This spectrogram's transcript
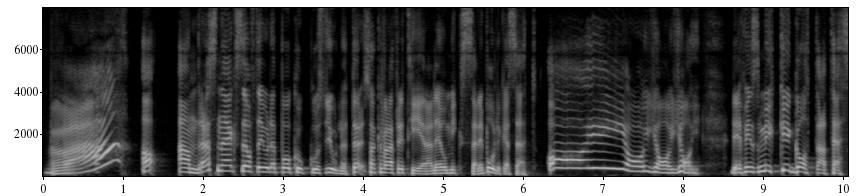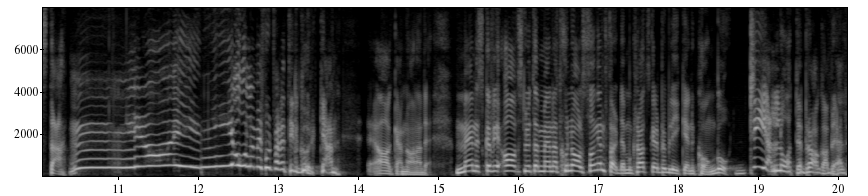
Va? Ja, andra snacks är ofta gjorda på kokos och jordnötter som kan vara friterade och mixade på olika sätt. Oj, oj, oj, oj. Det finns mycket gott att testa. Mm, oj, jag håller mig fortfarande till gurkan. Jag kan ana det. Men ska vi avsluta med nationalsången för Demokratiska republiken Kongo? Det låter bra, Gabriel!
